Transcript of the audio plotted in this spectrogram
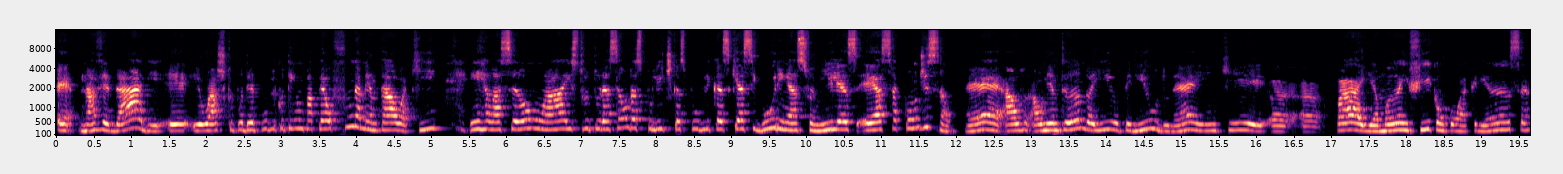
É, na verdade, é, eu acho que o poder público tem um papel fundamental aqui em relação à estruturação das políticas públicas que assegurem às famílias essa condição, é, aumentando aí o período, né, em que a, a pai e a mãe ficam com a criança.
